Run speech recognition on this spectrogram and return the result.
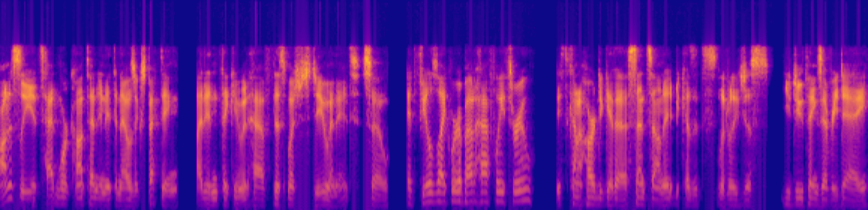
Honestly, it's had more content in it than I was expecting. I didn't think it would have this much to do in it. So it feels like we're about halfway through it's kind of hard to get a sense on it because it's literally just you do things every day.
